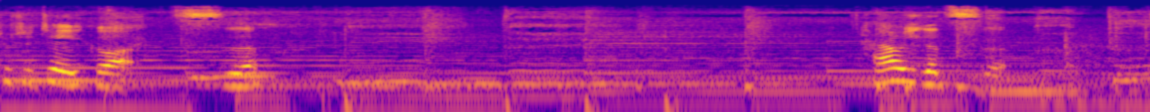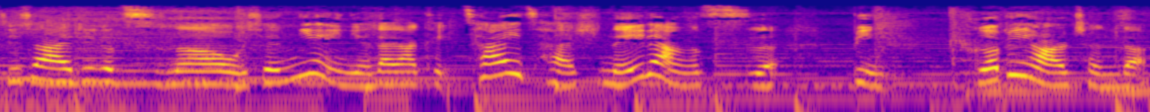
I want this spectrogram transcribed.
就是这个词。还有一个词，接下来这个词呢，我先念一念，大家可以猜一猜是哪两个词并合并而成的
